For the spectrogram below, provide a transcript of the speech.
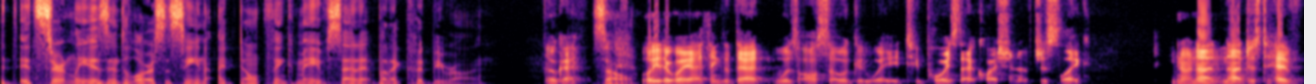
It, it certainly is in Dolores's scene. I don't think Maeve said it, but I could be wrong. Okay. So Well, either way, I think that that was also a good way to poise that question of just like, you know, not not just to have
